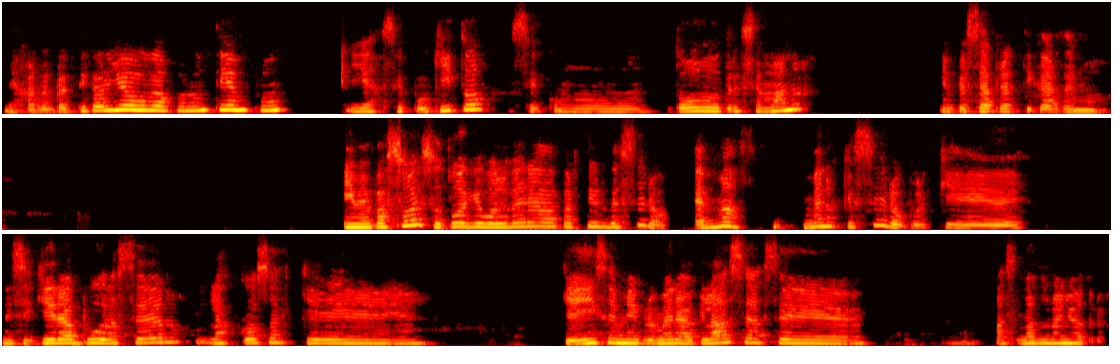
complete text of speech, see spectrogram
dejar de practicar yoga por un tiempo y hace poquito, hace como dos o tres semanas, empecé a practicar de nuevo. Y me pasó eso, tuve que volver a partir de cero. Es más, menos que cero, porque ni siquiera pude hacer las cosas que, que hice en mi primera clase hace, hace más de un año atrás.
